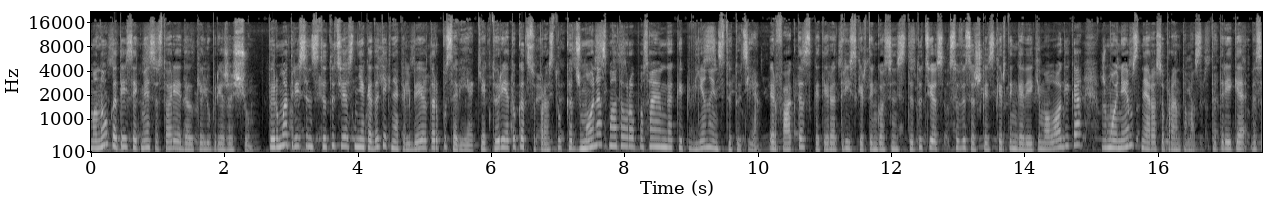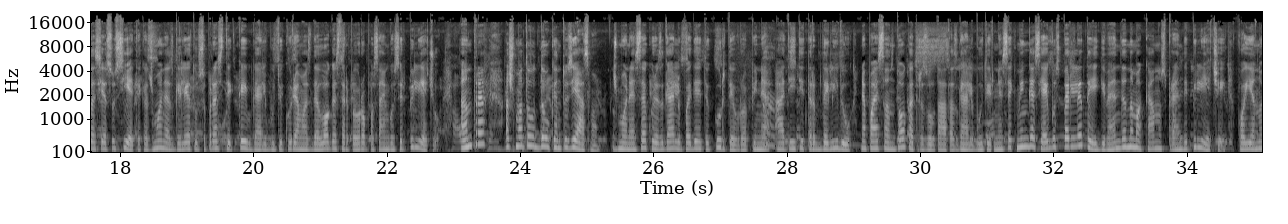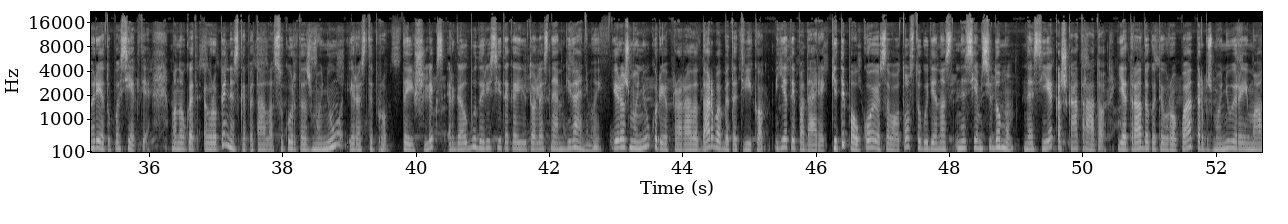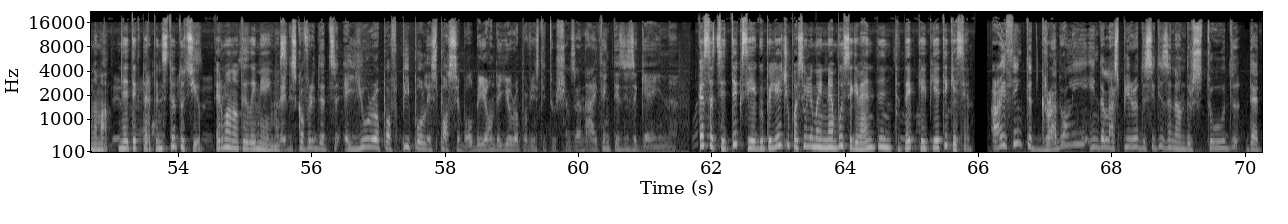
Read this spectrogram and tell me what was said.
Manau, kad tai sėkmės istorija dėl kelių priežasčių. Pirma, trys institucijos niekada tiek nekalbėjo tarpusavyje, kiek turėtų, kad suprastų, kad žmonės mato ES kaip vieną instituciją. Ir faktas, kad yra trys skirtingos institucijos su visiškai skirtinga veikimo logika, žmonėms nėra suprantamas. Tad reikia visas jas susijęti, kad žmonės galėtų suprasti, kaip gali būti kuriamas dialogas tarp ES ir piliečių. Antra, aš matau daug entuzijazmo žmonėse, kuris gali padėti kurti europinę ateitį tarp dalyvių, nepaisant to, kad rezultatas gali būti ir nesėkmingas, jei bus per lietai gyvendinama, ką nusprendė piliečiai, ko jie norėtų pasiekti. Manau, kad europinis kapitalas sukurtas žmonių yra stipru. Tai išliks ir galbūt darys įtaką jų tolesniam gyvenimui. Yra žmonių, kurie prarado darbą, bet atvyko. Jie tai padarė. Kiti paukojo savo atostogų dienas, nes jiems įdomu, nes jie kažką atrado. Jie atrado, kad Europa tarp žmonių yra įmanoma, ne tik tarp institucijų. Ir manau, tai laimėjimas of people is possible beyond the Europe of institutions, and I think this is a gain. Kas atsitiks, jeigu piliečių pasiūlymai nebus įgyvendinti taip, kaip jie tikisi?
